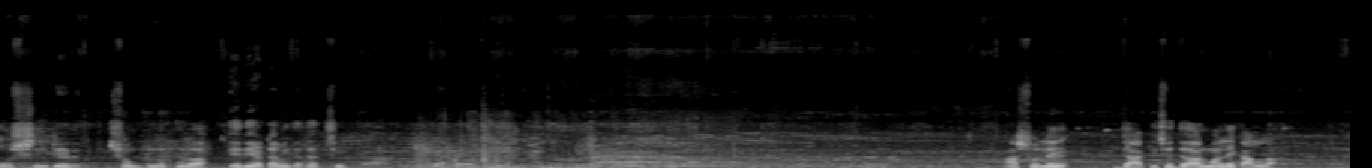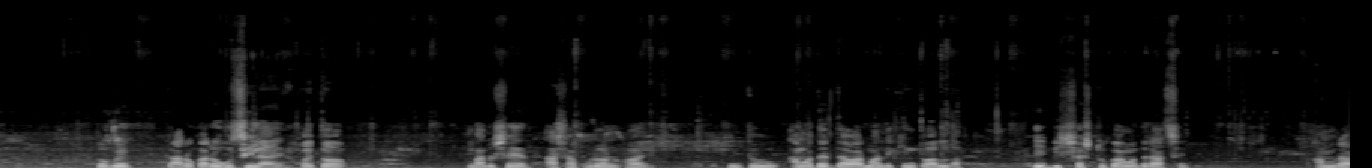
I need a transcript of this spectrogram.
মসজিদের সম্পূর্ণ পুরা এরিয়াটা আমি দেখাচ্ছি। আসলে যা কিছু দেওয়ার মালিক আল্লাহ। তবে কারও কারও উছিলায় হয়তো মানুষের আশা পূরণ হয়, কিন্তু আমাদের দেওয়ার মালিক কিন্তু আল্লাহ। এই বিশ্বাসটুকু আমাদের আছে। আমরা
